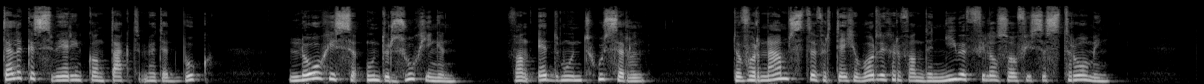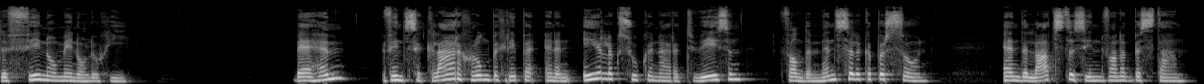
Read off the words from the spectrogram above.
telkens weer in contact met het boek Logische onderzoekingen van Edmund Husserl, de voornaamste vertegenwoordiger van de nieuwe filosofische stroming, de fenomenologie. Bij hem vindt ze klare grondbegrippen en een eerlijk zoeken naar het wezen van de menselijke persoon en de laatste zin van het bestaan.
